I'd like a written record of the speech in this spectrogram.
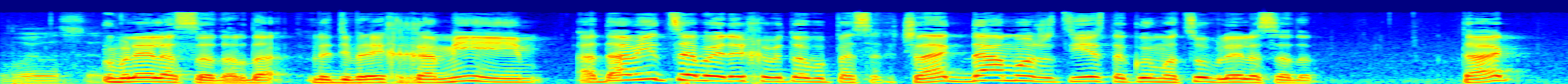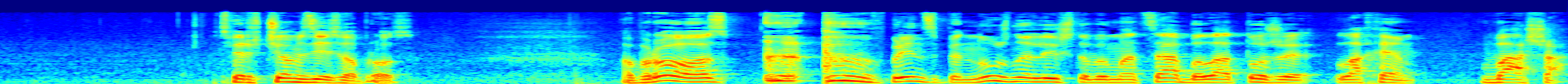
в Лейла Седер, да. Ледеврей хахамим. Адам юце ба юдей хавато Песах. Человек, да, может съесть такую мацу в Лейла Седер. Так? Теперь в чем здесь вопрос? Вопрос, в принципе, нужно ли, чтобы маца была тоже лахем, ваша?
